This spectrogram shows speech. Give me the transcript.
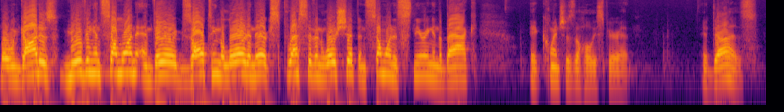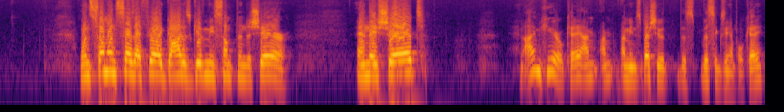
But when God is moving in someone and they are exalting the Lord and they're expressive in worship and someone is sneering in the back, it quenches the Holy Spirit. It does. When someone says, I feel like God has given me something to share, and they share it, and I'm here, okay? I'm, I'm, I mean, especially with this, this example, okay?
